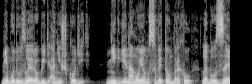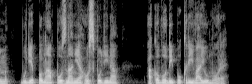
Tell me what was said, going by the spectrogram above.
Nebudú zle robiť ani škodiť, nikde na mojom svetom vrchu, lebo zem bude plná poznania hospodina, ako vody pokrývajú more.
